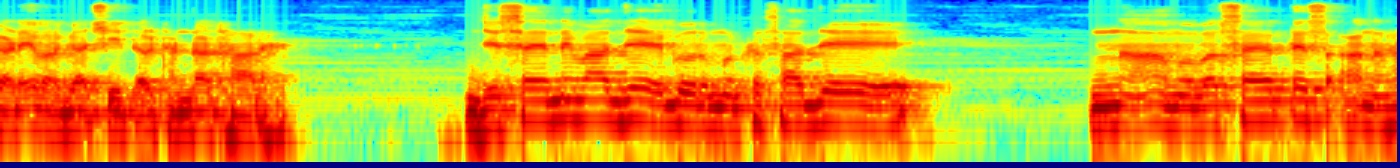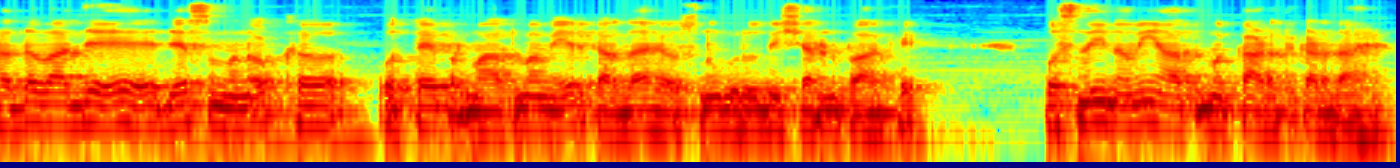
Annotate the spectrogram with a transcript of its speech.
ਗੜੇ ਵਰਗਾ ਸ਼ੀਤਲ ਠੰਡਾ ਠਾਰ ਹੈ। ਜਿਸੇ ਨਿਵਾਜੇ, ਗੁਰਮੁਖ ਸਾਜੇ ਨਾਮ ਵਸੈ ਤਿਸ ਅਨਹਦ ਵਾਜੇ, ਜਿਸ ਮਨੁੱਖ ਉਤੇ ਪ੍ਰਮਾਤਮਾ ਮਿਹਰ ਕਰਦਾ ਹੈ ਉਸ ਨੂੰ ਗੁਰੂ ਦੀ ਸ਼ਰਨ ਪਾ ਕੇ ਉਸ ਦੀ ਨਵੀਂ ਆਤਮਿਕ ਘਾੜਤ ਕੱਢਦਾ ਹੈ।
